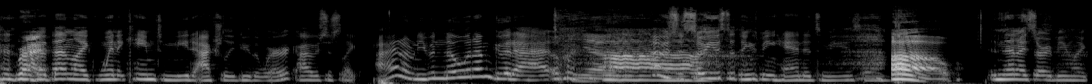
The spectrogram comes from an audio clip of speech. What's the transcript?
Right. but then, like, when it came to me to actually do the work, I was just like, I don't even know what I'm good at. Yeah. I was just so used to things being handed to me. So. Oh. And then I started being like,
